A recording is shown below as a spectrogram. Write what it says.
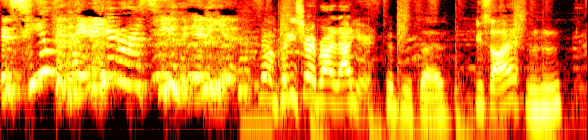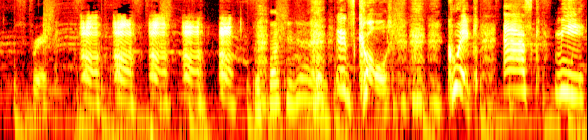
Is he an idiot or is he an idiot? No, I'm pretty sure I brought it out here. It's inside. You saw it? Mm-hmm. Frick. The fuck you doing? It's cold. Quick, ask me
